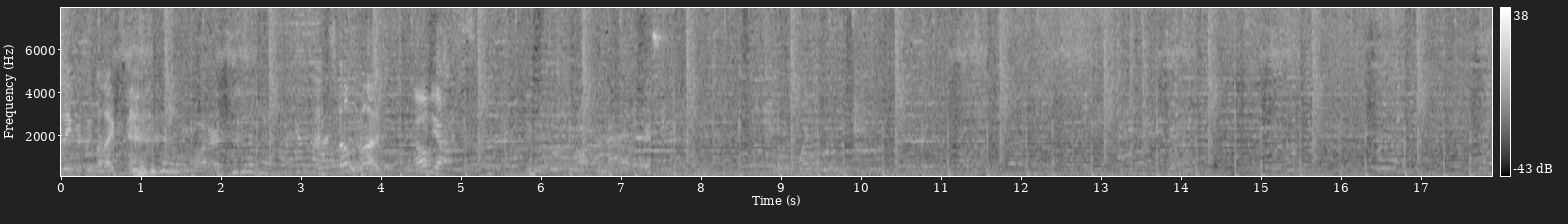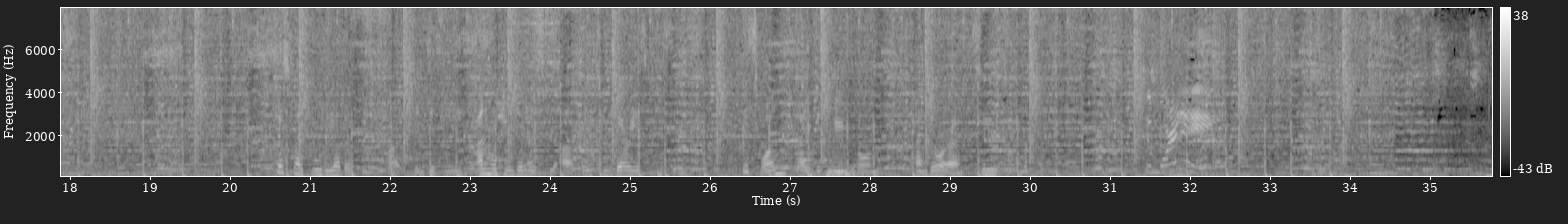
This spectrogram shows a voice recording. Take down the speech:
Breathing between my legs. and the smell of mud. Oh, yes. Just like all the other theme parks in Disney, Animal Kingdom was split up into various pieces. This one, I just moved from Pandora to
